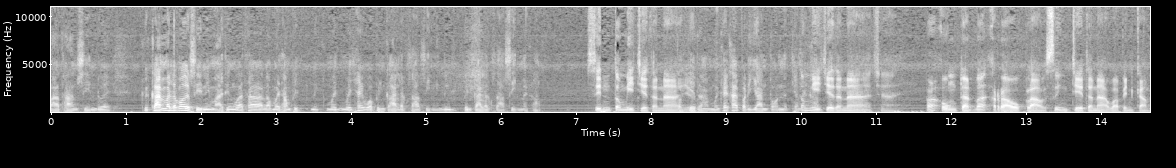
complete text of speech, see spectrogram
มาทานศีลด้วย คือการไม่ละเมิดศีลนี่หมายถึงว่าถ้าเราไม่ทำผิดไม่ไม่ใช่ว่าเป็นการรักษาศีลหรือเป็นการรักษาศีลไหมครับ สินต้องมีเจตนาต้องอยู่เจตนาเหมือนคล้ายๆปริญาณตนน่ะใช่ไหมต้องคมีรับเจตนาใช่ พระองค์ตรัสว่าเรากล่าวซึ่งเจตนาว่าเป็นกรรม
